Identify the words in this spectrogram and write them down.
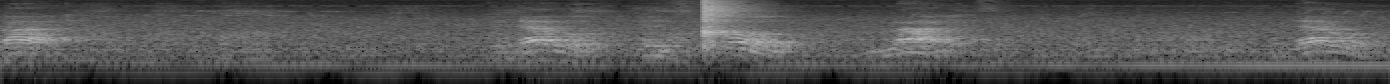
lies. The devil is full of lies. The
